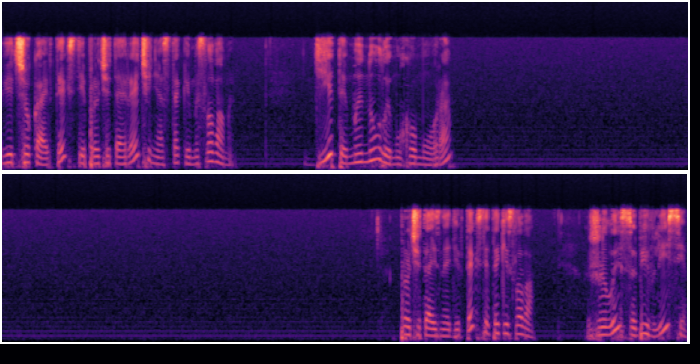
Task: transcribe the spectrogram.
Відшукай в тексті і прочитай речення з такими словами. Діти минули мухомора. Прочитай і знайди в тексті такі слова. Жили собі в лісі.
